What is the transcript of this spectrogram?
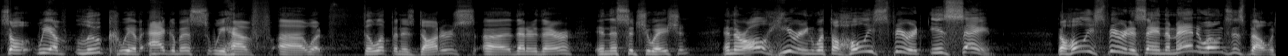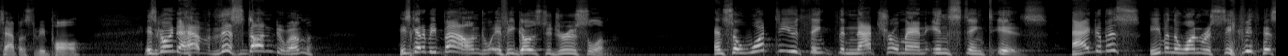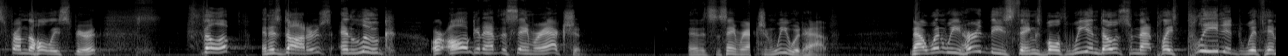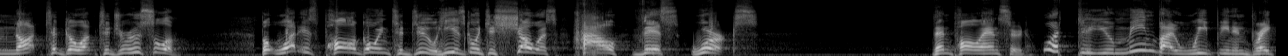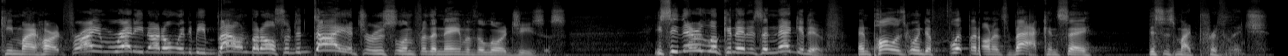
So we have Luke, we have Agabus, we have uh, what, Philip and his daughters uh, that are there in this situation. And they're all hearing what the Holy Spirit is saying. The Holy Spirit is saying the man who owns this belt, which happens to be Paul, is going to have this done to him. He's going to be bound if he goes to Jerusalem. And so, what do you think the natural man instinct is? Agabus, even the one receiving this from the Holy Spirit, Philip and his daughters, and Luke are all going to have the same reaction. And it's the same reaction we would have. Now, when we heard these things, both we and those from that place pleaded with him not to go up to Jerusalem. But what is Paul going to do? He is going to show us how this works. Then Paul answered, What do you mean by weeping and breaking my heart? For I am ready not only to be bound, but also to die at Jerusalem for the name of the Lord Jesus. You see, they're looking at it as a negative, and Paul is going to flip it on its back and say, This is my privilege.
